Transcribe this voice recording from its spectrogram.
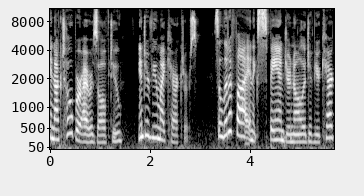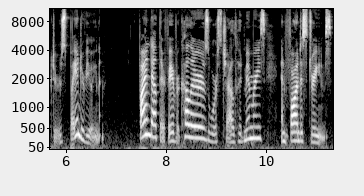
In October, I resolved to interview my characters. Solidify and expand your knowledge of your characters by interviewing them. Find out their favorite colors, worst childhood memories, and fondest dreams.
